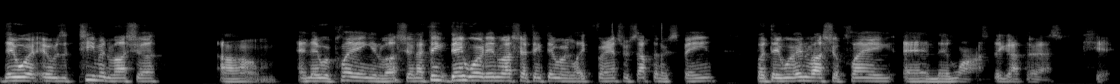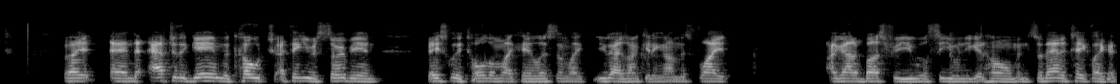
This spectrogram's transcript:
they were it was a team in Russia, um, and they were playing in Russia. And I think they weren't in Russia. I think they were in like France or something or Spain. But they were in Russia playing, and they lost. They got their ass kicked right? And after the game, the coach, I think he was Serbian, basically told him like, "Hey, listen, like you guys aren't getting on this flight. I got a bus for you. We'll see you when you get home." And so they had to take like a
